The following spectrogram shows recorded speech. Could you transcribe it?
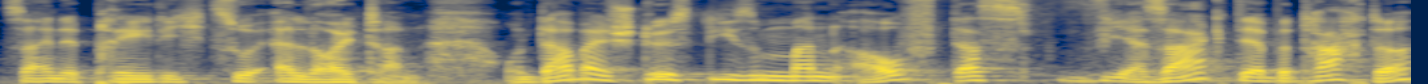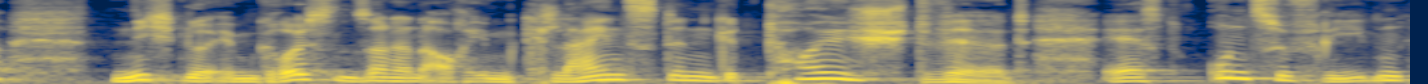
seine Predigt zu erläutern. Und dabei stößt diesem Mann auf, dass, wie er sagt, der Betrachter nicht nur im größten, sondern auch im kleinsten getäuscht wird. Er ist unzufrieden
